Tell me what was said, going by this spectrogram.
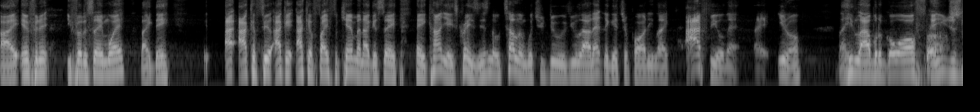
all right, Infinite. You feel the same way? Like they, I, I could feel, I could, I could fight for Kim, and I could say, hey, Kanye's crazy. There's no telling what you do if you allow that nigga at your party. Like I feel that, like you know, like he liable to go off, and you just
